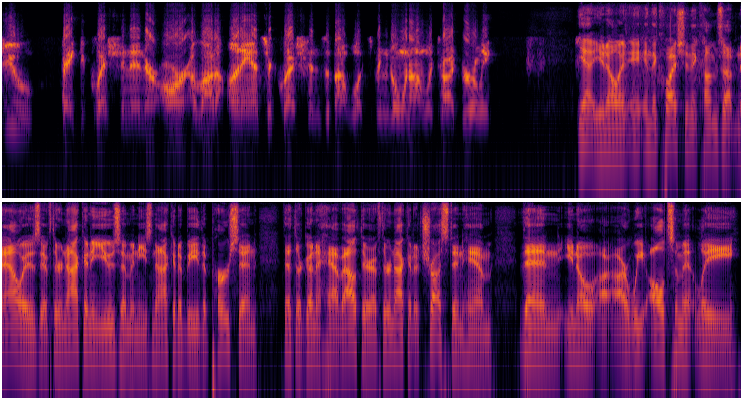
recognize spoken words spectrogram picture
do beg the question, and there are a lot of unanswered questions about what's been going on with Todd Gurley. Yeah, you know, and, and the question that comes up now is if they're not going to use him and he's not going to be the person that they're going to have out there, if they're not going to trust in him, then, you know, are, are we ultimately.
